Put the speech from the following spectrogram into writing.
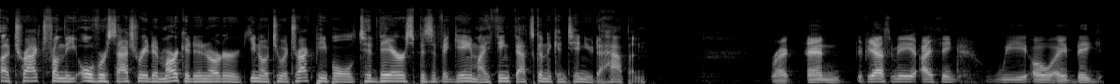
attract from the oversaturated market, in order you know to attract people to their specific game. I think that's going to continue to happen. Right. And if you ask me, I think we owe a big,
